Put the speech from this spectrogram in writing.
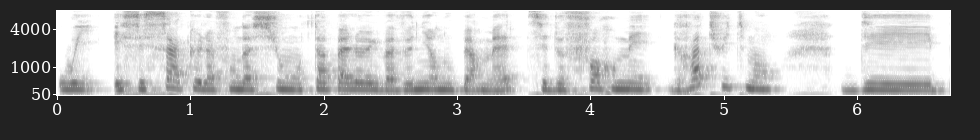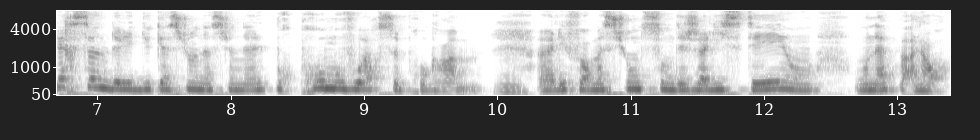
Oui, et c'est ça que la fondation Tape à l'œil va venir nous permettre, c'est de former gratuitement des personnes de l'éducation nationale pour promouvoir ce programme. Mmh. Euh, les formations sont déjà listées. On n'a pas. Alors,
